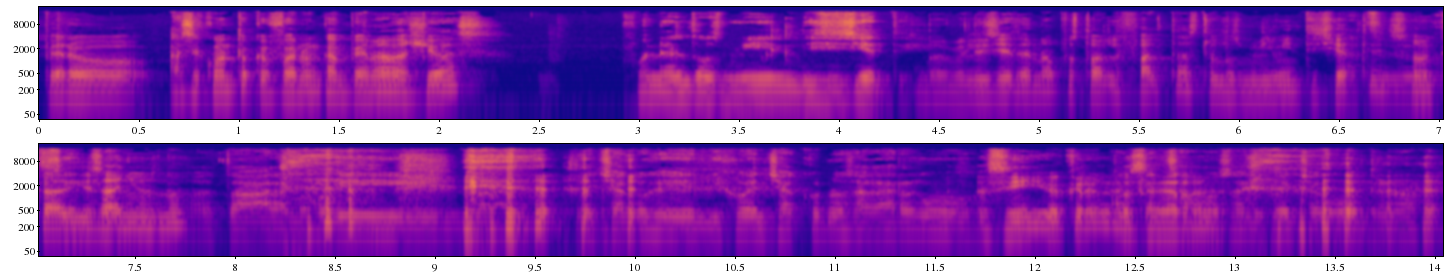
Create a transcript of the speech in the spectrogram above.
Pero, ¿hace cuánto que fueron campeones las Chivas? Fue en el 2017. 2017, ¿no? Pues todavía le falta hasta el 2027. Son cada 10 años, ¿no? a lo mejor y, el, Chaco, el hijo del Chaco nos agarra como... Sí, yo creo que nos agarra. al hijo del Chaco como entrenador.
